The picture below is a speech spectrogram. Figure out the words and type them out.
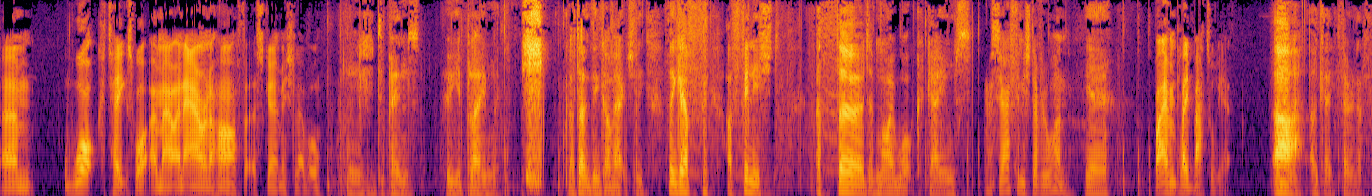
Um, Wok takes what, about an hour and a half at a skirmish level. Mm, depends who you're playing with. I don't think I've actually. I think I've I've finished a third of my Wok games. See, I finished every one, Yeah. But I haven't played Battle yet. Ah, okay, fair enough.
